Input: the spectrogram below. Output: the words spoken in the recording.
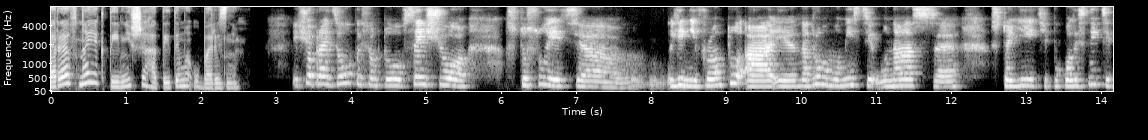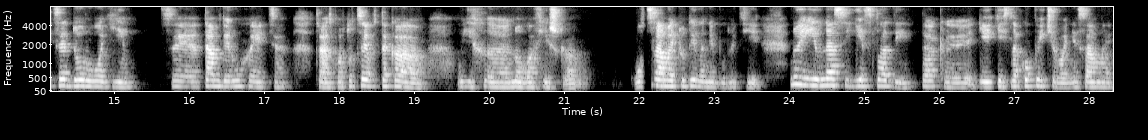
РФ найактивніше гатитиме у березні? Якщо брати за описом, то все, що стосується лінії фронту, а е, на другому місці у нас е, стоїть по колесниці це дороги. Це там, де рухається транспорт. Це така у їх е, нова фішка. От саме туди вони будуть і. Ну і в нас є склади, так, е, є якісь накопичування, саме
